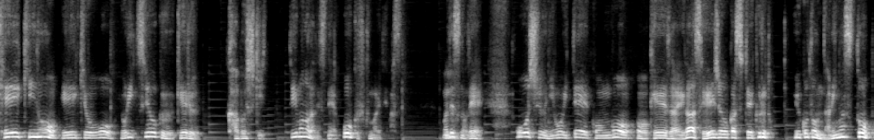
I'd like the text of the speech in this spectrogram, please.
景気の影響をより強く受ける株式というものがですね、多く含まれています。まあ、ですので、うん、欧州において今後、経済が正常化してくるということになりますと、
